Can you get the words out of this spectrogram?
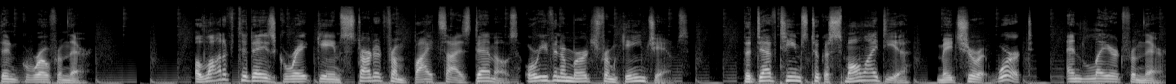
then grow from there. A lot of today's great games started from bite-sized demos or even emerged from game jams. The dev teams took a small idea, made sure it worked, and layered from there.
